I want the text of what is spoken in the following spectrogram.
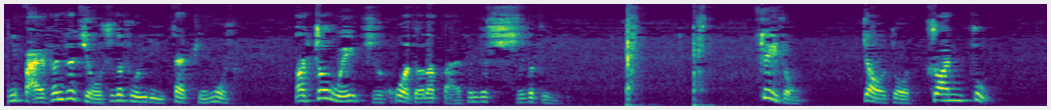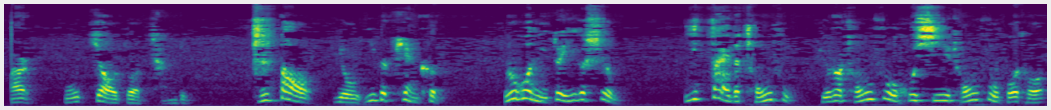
你百分之九十的注意力在屏幕上，而周围只获得了百分之十的注意力。这种叫做专注，而不叫做禅定。直到有一个片刻，如果你对一个事物一再的重复，比如说重复呼吸、重复佛陀，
